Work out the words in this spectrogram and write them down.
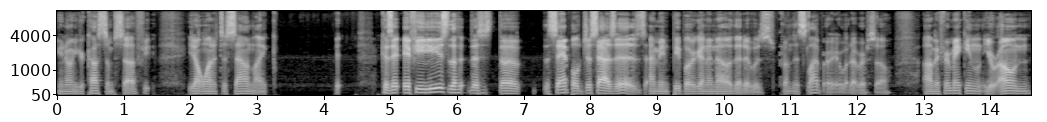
you know, your custom stuff. You, you don't want it to sound like because if, if you use the this the the sample just as is, I mean, people are gonna know that it was from this library or whatever. So, um, if you're making your own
